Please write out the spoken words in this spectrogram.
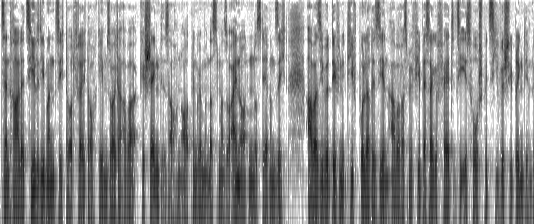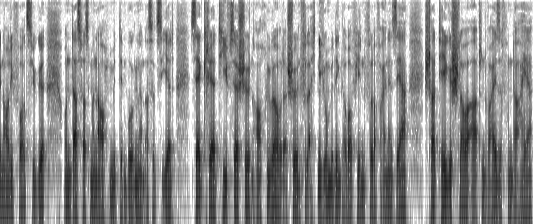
zentrale Ziele, die man sich dort vielleicht auch geben sollte. Aber geschenkt ist auch in Ordnung, wenn man das mal so einordnet aus deren Sicht. Aber sie wird definitiv polarisieren. Aber was mir viel besser gefällt, sie ist hochspezifisch. Sie bringt eben genau die Vorzüge und das, was man auch mit dem Burgenland assoziiert. Sehr kreativ, sehr schön auch rüber oder schön vielleicht nicht unbedingt, aber auf jeden Fall auf eine sehr strategisch schlaue Art und Weise. Von daher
